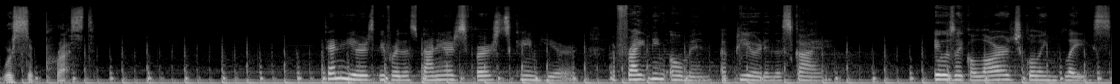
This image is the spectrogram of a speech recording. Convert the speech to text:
were suppressed. Ten years before the Spaniards first came here, a frightening omen appeared in the sky. It was like a large glowing blaze.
